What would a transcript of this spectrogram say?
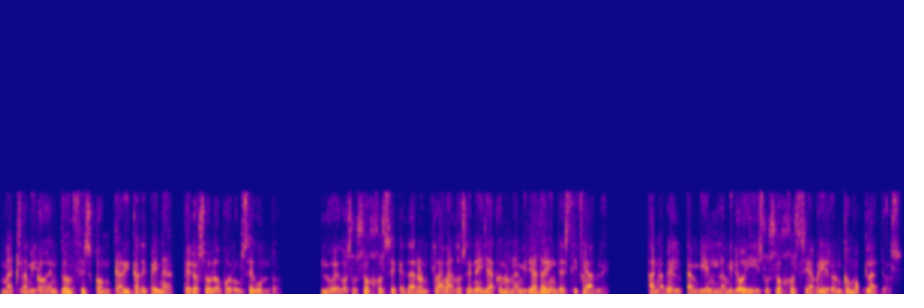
Max la miró entonces con carita de pena, pero solo por un segundo. Luego sus ojos se quedaron clavados en ella con una mirada indescifrable. Annabel también la miró y sus ojos se abrieron como platos.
